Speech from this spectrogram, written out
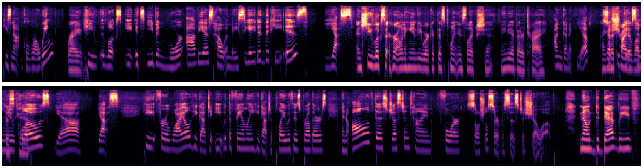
He's not growing. Right? He it looks it's even more obvious how emaciated that he is. Yes. And she looks at her own handiwork at this point and is like, "Shit, maybe I better try." I'm gonna. Yep. I gotta she try to love him this new kid. clothes. Yeah. Yes. He for a while he got to eat with the family. He got to play with his brothers, and all of this just in time for social services to show up. Now, did Dad leave?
